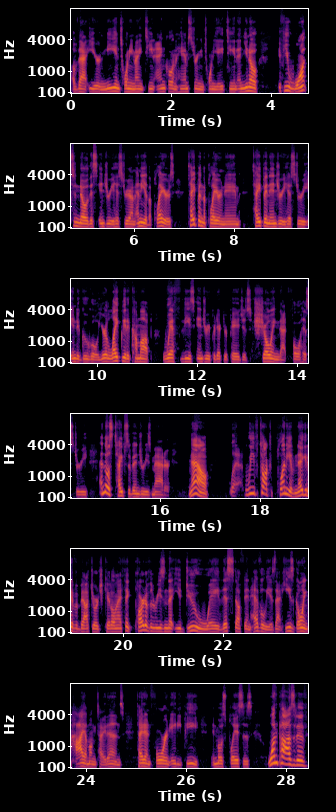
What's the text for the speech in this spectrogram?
of that year, knee in 2019, ankle and hamstring in 2018. And, you know, if you want to know this injury history on any of the players, type in the player name, type in injury history into Google. You're likely to come up with these injury predictor pages showing that full history. And those types of injuries matter. Now, we've talked plenty of negative about George Kittle. And I think part of the reason that you do weigh this stuff in heavily is that he's going high among tight ends, tight end four and ADP in most places. One positive,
